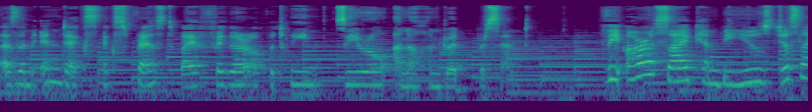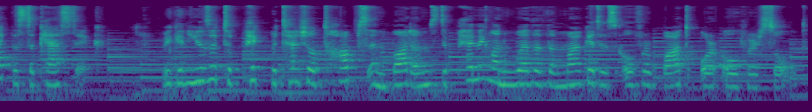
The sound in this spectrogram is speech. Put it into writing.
as an index expressed by a figure of between 0 and 100%. The RSI can be used just like the stochastic. We can use it to pick potential tops and bottoms depending on whether the market is overbought or oversold.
